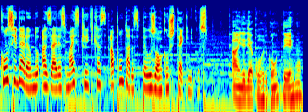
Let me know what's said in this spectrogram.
considerando as áreas mais críticas apontadas pelos órgãos técnicos. Ainda de acordo com o termo,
